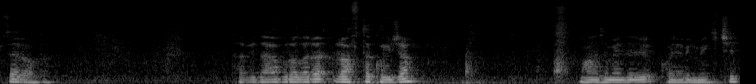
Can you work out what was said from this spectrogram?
Güzel oldu. Tabii daha buralara rafta koyacağım. Malzemeleri koyabilmek için.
